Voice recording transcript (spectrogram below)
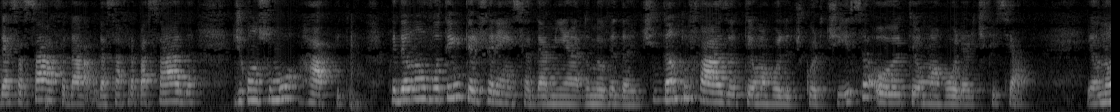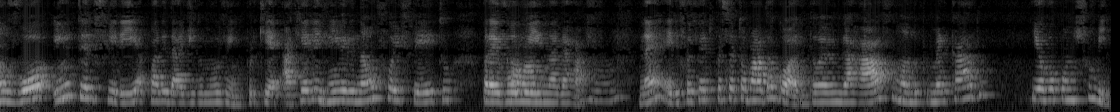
dessa safra da, da safra passada de consumo rápido, porque daí eu não vou ter interferência da minha do meu vedante. Tanto faz eu ter uma rolha de cortiça ou eu ter uma rolha artificial. Eu não vou interferir a qualidade do meu vinho, porque aquele vinho ele não foi feito para evoluir na garrafa, uhum. né? Ele foi feito para ser tomado agora. Então eu engarrafo, mando para o mercado e eu vou consumir.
